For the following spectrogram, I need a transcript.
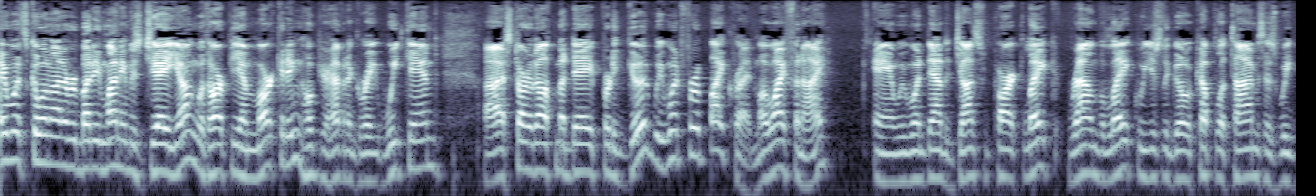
Hey, what's going on, everybody? My name is Jay Young with RPM Marketing. Hope you're having a great weekend. I started off my day pretty good. We went for a bike ride, my wife and I, and we went down to Johnson Park Lake, round the lake. We usually go a couple of times. As we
